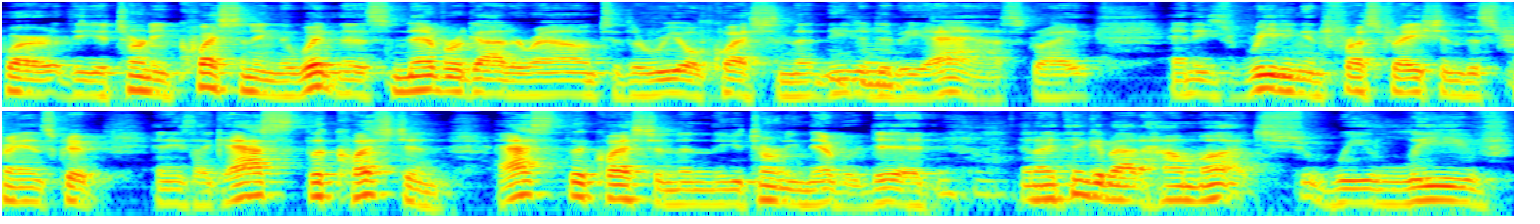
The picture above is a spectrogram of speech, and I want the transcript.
where the attorney questioning the witness never got around to the real question that needed mm-hmm. to be asked, right? And he's reading in frustration this transcript and he's like, ask the question, ask the question. And the attorney never did. Mm-hmm. And I think about how much we leave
